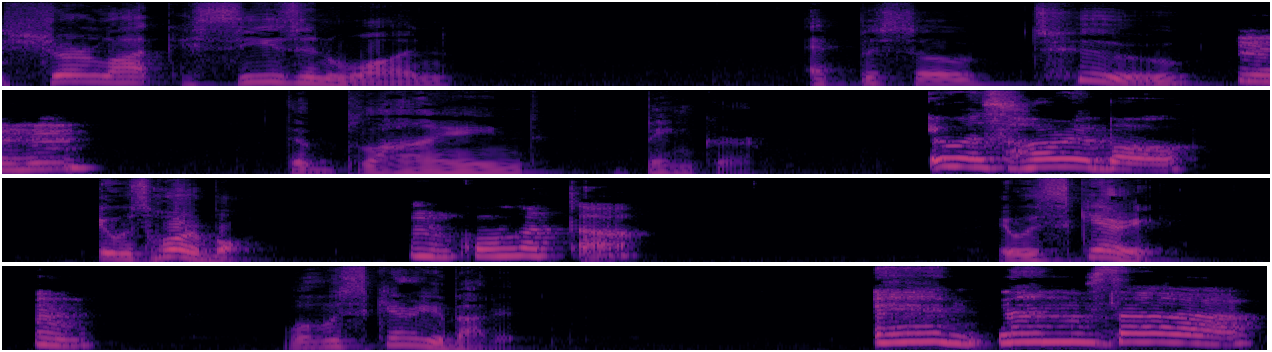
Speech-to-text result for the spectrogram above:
Sherlock season one, episode 2 Mhm. The Blind Banker. It was horrible. It was horrible. うん、怖かった。 It was scary. うん。 What was scary about it? えー、あのさ、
